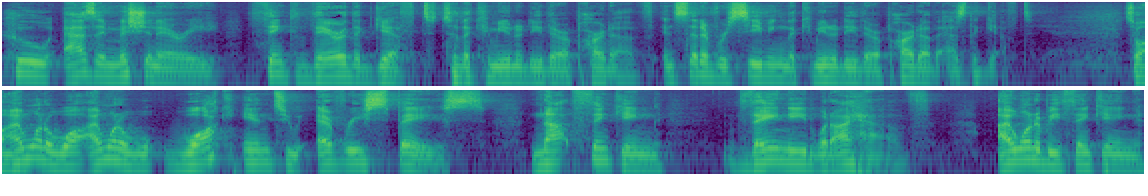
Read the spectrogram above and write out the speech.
who, as a missionary, think they're the gift to the community they're a part of instead of receiving the community they're a part of as the gift. So I want to wa- I want to walk into every space not thinking they need what I have. I want to be thinking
